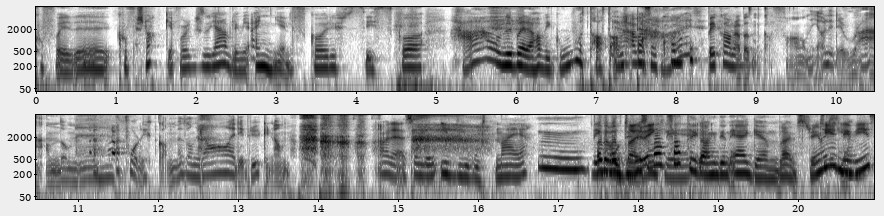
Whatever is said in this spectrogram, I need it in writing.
hvorfor, eh, hvorfor snakker folk så jævlig mye engelsk og russisk og Hæ? Og du bare Har vi godtatt alt jeg var sånn, det kom opp i kameraet bare sånn Hva faen i alle de randome folkene med sånne rare brukernavn? Jeg bare sånn den idioten jeg er. De Mm. Og det var du som egentlig... hadde satt i gang din egen livestream? Tydeligvis.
